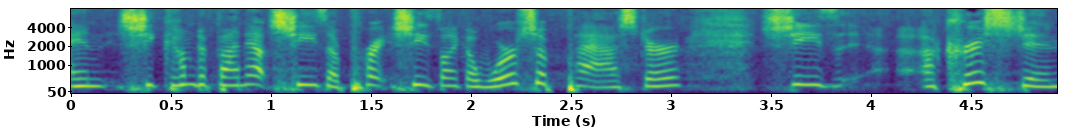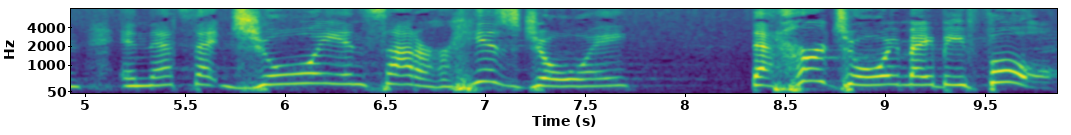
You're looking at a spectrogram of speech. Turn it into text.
And she come to find out she's a she's like a worship pastor. She's a christian and that's that joy inside of her his joy that her joy may be full.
